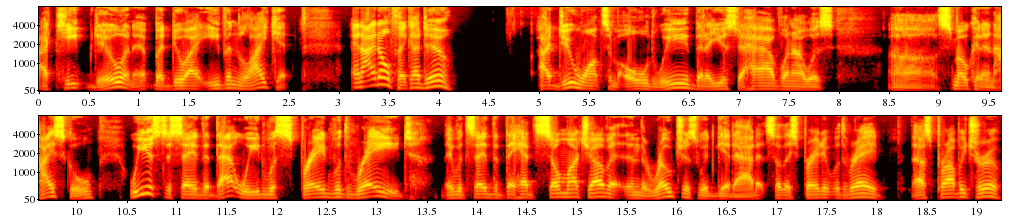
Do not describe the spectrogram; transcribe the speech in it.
I keep doing it, but do I even like it? And I don't think I do. I do want some old weed that I used to have when I was uh, smoking in high school. We used to say that that weed was sprayed with Raid. They would say that they had so much of it and the roaches would get at it, so they sprayed it with Raid. That's probably true.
